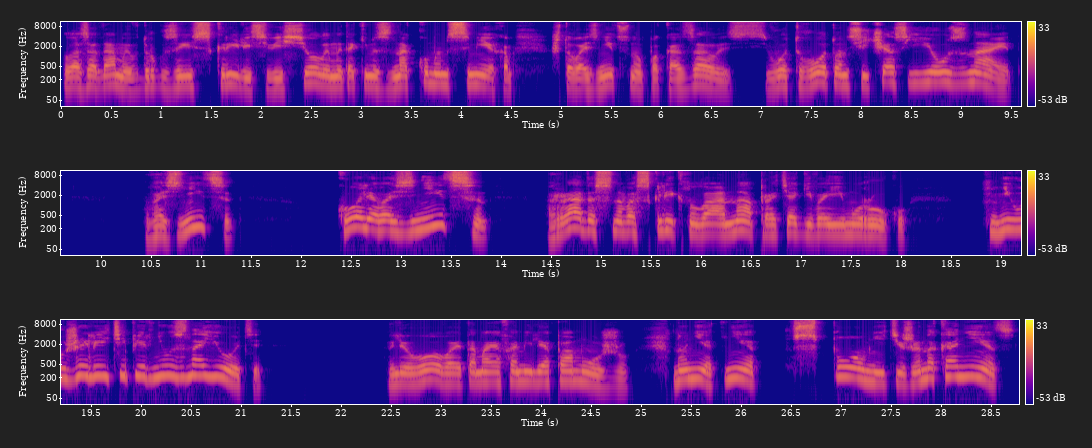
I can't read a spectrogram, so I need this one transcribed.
Глаза дамы вдруг заискрились веселым и таким знакомым смехом, что Возницыну показалось, вот-вот он сейчас ее узнает. «Возницын? Коля Возницын?» — радостно воскликнула она, протягивая ему руку. «Неужели и теперь не узнаете?» Львова — это моя фамилия по мужу. Но нет, нет, вспомните же, наконец!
